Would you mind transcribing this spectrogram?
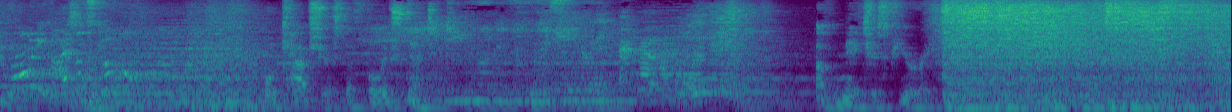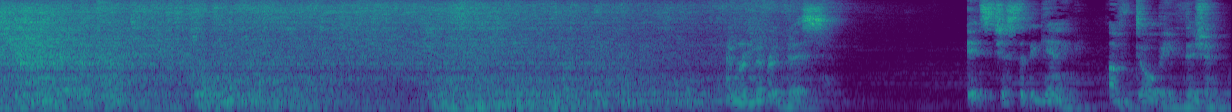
Come on, you guys, let's go. or captures the full extent you want to know my secret? of nature's fury. Remember this? It's just the beginning of Dolby Vision.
